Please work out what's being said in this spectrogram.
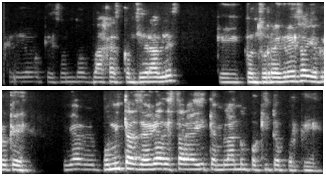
Creo que son dos bajas considerables que con su regreso yo creo que ya Pumitas debería de estar ahí temblando un poquito porque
